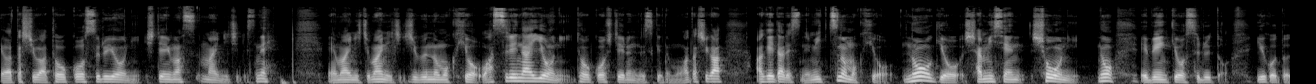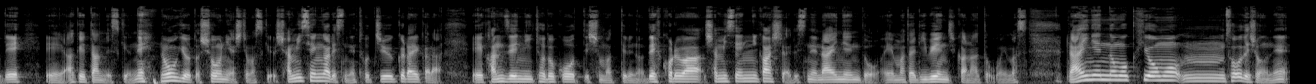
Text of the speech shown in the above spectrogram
え私は投稿するようにしています。毎日ですね。えー毎日毎日自分の目標を忘れないように投稿しているんですけども、私が挙げたですね、3つの目標、農業、三味線、小児の勉強をするということで、えー、開けたんですけどね、農業と商にはしてますけど、三味線がですね、途中くらいから、えー、完全に滞ってしまってるので、これは三味線に関してはですね、来年度、えー、またリベンジかなと思います。来年の目標も、うん、そうでしょうね。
